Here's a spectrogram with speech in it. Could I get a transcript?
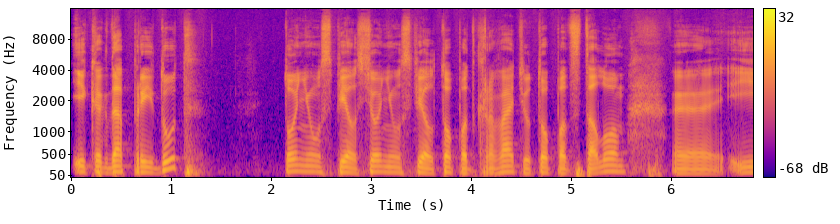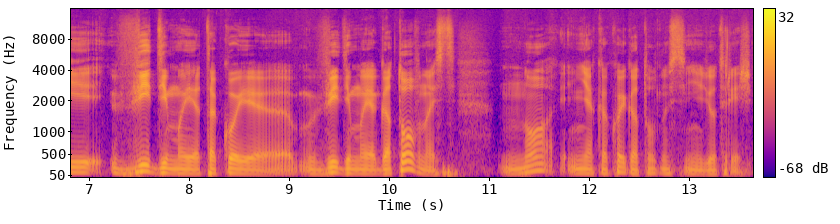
И когда придут, то не успел, все не успел, то под кроватью, то под столом. Э, и видимая такое, видимая готовность – но ни о какой готовности не идет речь.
